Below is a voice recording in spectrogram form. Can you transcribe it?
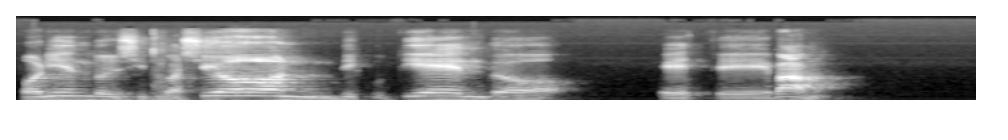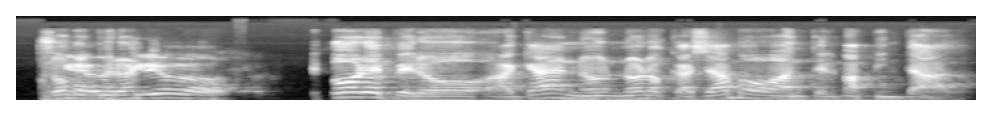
poniendo en situación, discutiendo. Este, vamos. Somos creo, pero acá no, nos callamos ante el más pintado.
